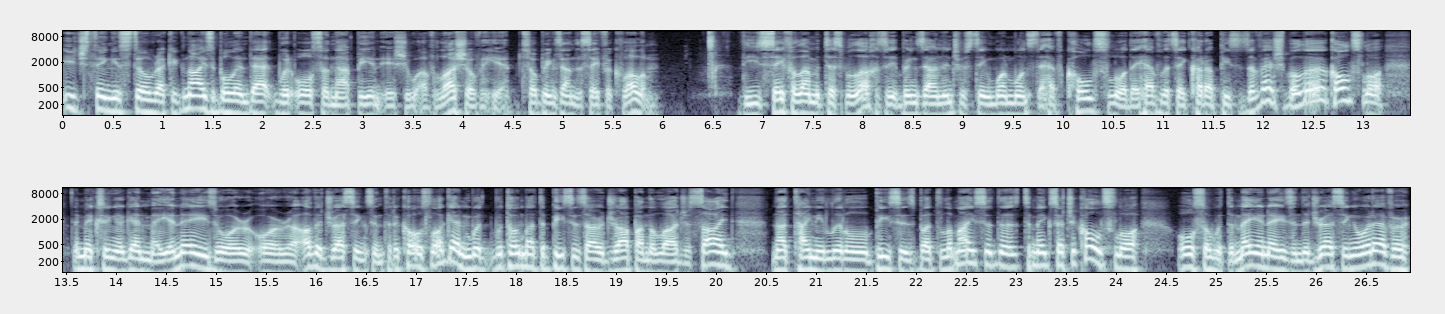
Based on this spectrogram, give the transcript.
each thing is still recognizable, and that would also not be an issue of lush over here. So brings down the Sefer Klolim the Sefer Lamed Tes Malachas, it brings down interesting. One wants to have coleslaw. They have, let's say, cut up pieces of vegetable uh, coleslaw. They're mixing again mayonnaise or or uh, other dressings into the coleslaw. Again, we're, we're talking about the pieces are a drop on the larger side, not tiny little pieces. But lamaisa to make such a coleslaw, also with the mayonnaise and the dressing or whatever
